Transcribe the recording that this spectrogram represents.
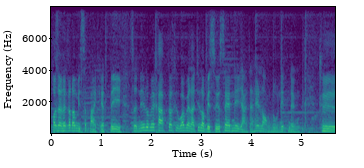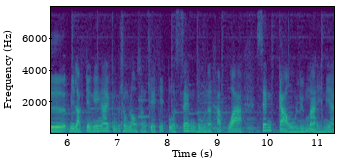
เพราะฉะนั้นก็ต้องมีสปาเกตตี้ส่วนนี้รู้ไหมครับ ก็คือว่าเวลาที่เราไปซื้อเส้นเนี่ยอยากจะให้ลองดูนิดหนึ่งคือมีหลักเกณฑ์ง่ายๆ คุณผู้ชมลองสังเกตที่ตัวเส้นดูนะครับว่าเส้นเก่าหรือใหม่เนี่ย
